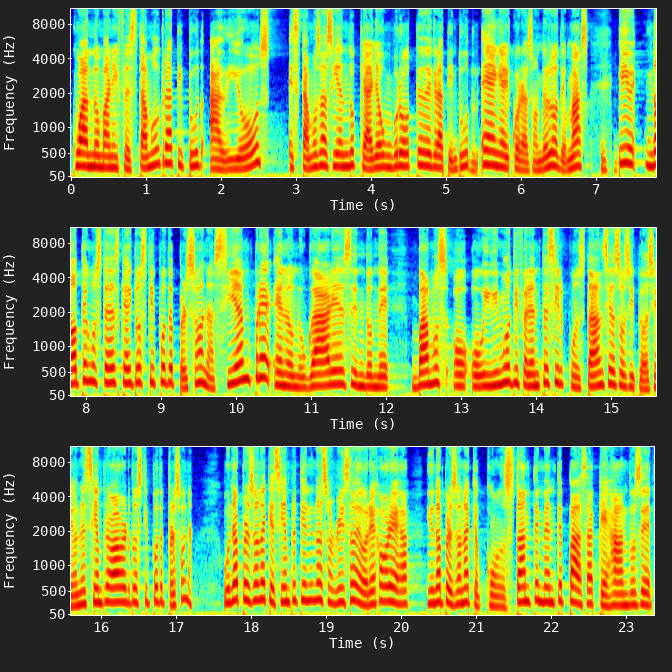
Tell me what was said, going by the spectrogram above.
cuando manifestamos gratitud a Dios, estamos haciendo que haya un brote de gratitud en el corazón de los demás. Y noten ustedes que hay dos tipos de personas. Siempre en los lugares en donde vamos o, vivimos diferentes circunstancias o situaciones, siempre va a haber dos tipos de personas. Una persona que siempre tiene una sonrisa de oreja a oreja y una persona que constantemente pasa quejándose,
